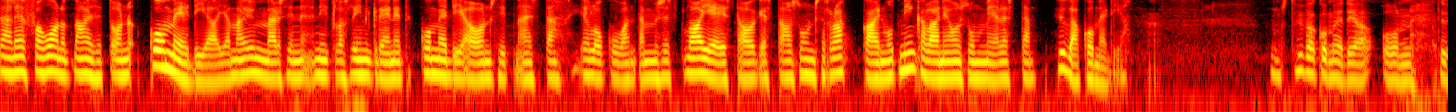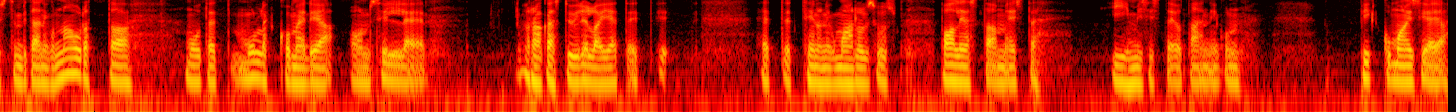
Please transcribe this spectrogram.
tämä leffa Huonot naiset on komedia ja mä ymmärsin Niklas Lindgren, että komedia on sitten näistä elokuvan tämmöisestä lajeista oikeastaan sun se rakkain, mutta minkälainen on sun mielestä hyvä komedia? Minusta hyvä komedia on, tietysti sen pitää niinku naurattaa, mutta et mulle komedia on silleen rakas tyylilaji, että et, et, et, et siinä on niinku mahdollisuus paljastaa meistä ihmisistä jotain niinku pikkumaisia ja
